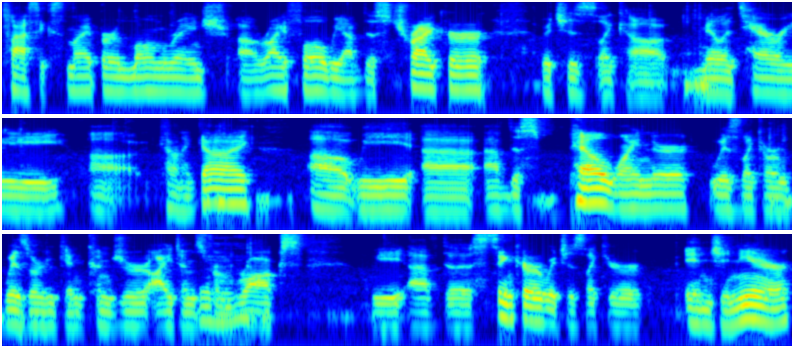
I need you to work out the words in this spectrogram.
classic sniper long range uh, rifle. We have the Striker, which is like a military uh, kind of guy. Uh, we uh, have the Spellwinder, who is like our wizard who can conjure items mm-hmm. from rocks we have the sinker, which is like your engineer,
